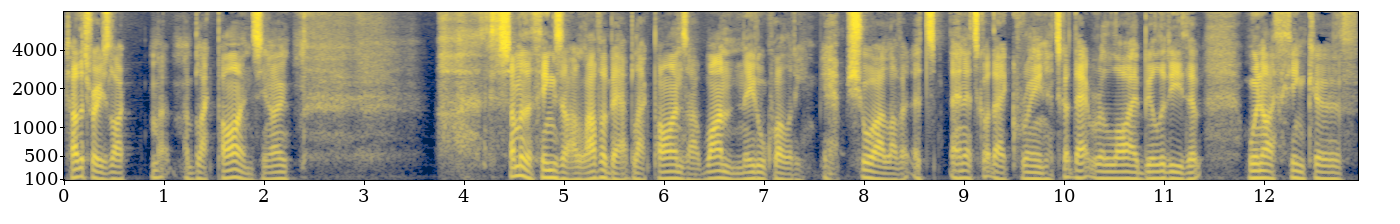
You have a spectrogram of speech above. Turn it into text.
to other trees like my, my black pines, you know, some of the things that I love about black pines are one needle quality. Yeah, sure, I love it. It's and it's got that green. It's got that reliability that when I think of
